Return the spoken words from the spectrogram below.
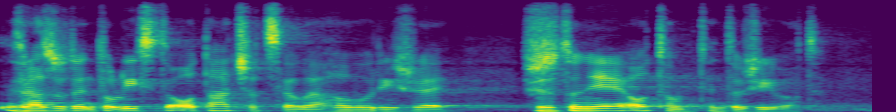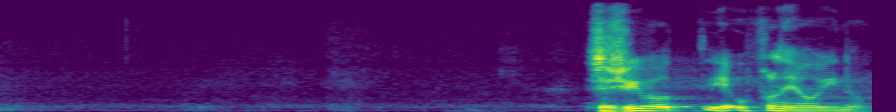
zrazu tento list otáča celé a hovorí, že, že to nie je o tom, tento život. Že život je úplne o inom.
